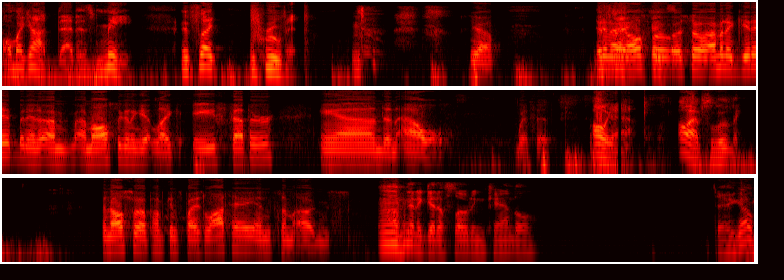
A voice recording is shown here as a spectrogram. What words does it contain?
oh my God, that is me. It's like prove it. Yeah. It's Can like- I also? So I'm gonna get it, but I'm I'm also gonna get like a feather and an owl with it, oh yeah. Oh, absolutely. And also a pumpkin spice latte and some Uggs. I'm Mhm. gonna get a floating candle. There you go.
